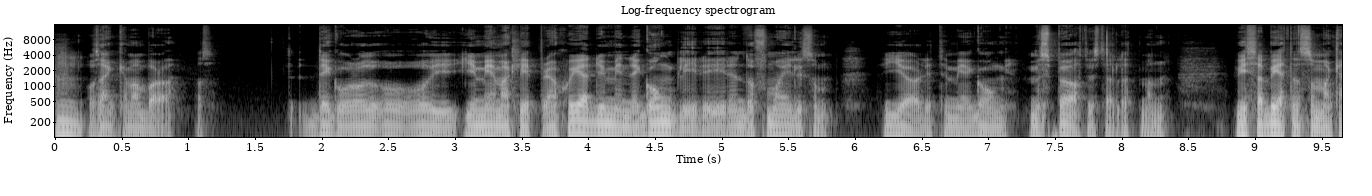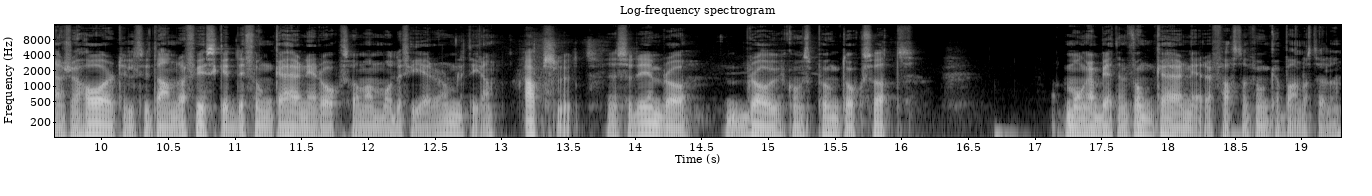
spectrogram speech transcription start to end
Mm. och sen kan man bara alltså, det går och, och, och ju mer man klipper en sked ju mindre gång blir det i den då får man ju liksom göra lite mer gång med spöet istället men vissa beten som man kanske har till sitt andra fiske det funkar här nere också om man modifierar dem lite grann Absolut. så det är en bra, bra utgångspunkt också att, att många beten funkar här nere fast de funkar på andra ställen.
